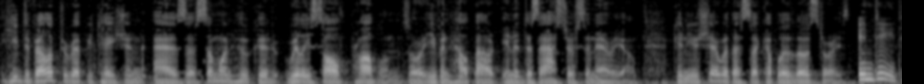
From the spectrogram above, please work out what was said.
he developed a reputation as uh, someone who could really solve problems or even help out in a disaster scenario. Can you share with us a couple of those stories? Indeed.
